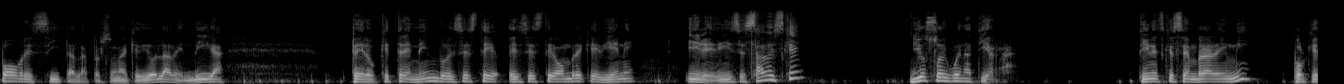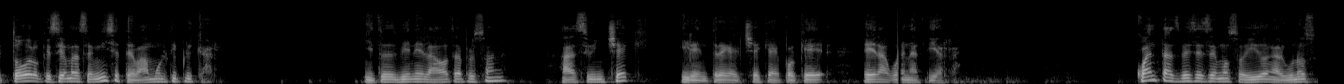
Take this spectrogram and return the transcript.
Pobrecita la persona, que Dios la bendiga. Pero qué tremendo es este, es este hombre que viene y le dice, ¿sabes qué? Yo soy buena tierra. Tienes que sembrar en mí, porque todo lo que siembras en mí se te va a multiplicar. Y entonces viene la otra persona, hace un cheque y le entrega el cheque porque era buena tierra. ¿Cuántas veces hemos oído en, algunos,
